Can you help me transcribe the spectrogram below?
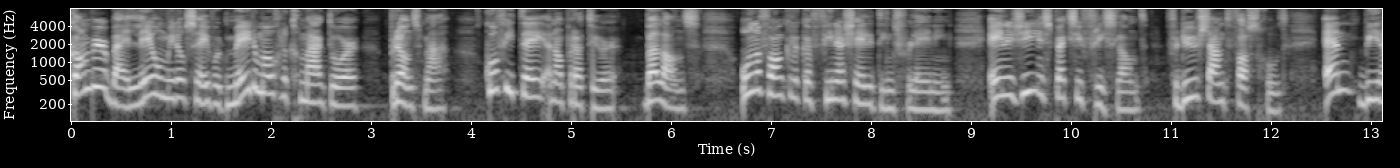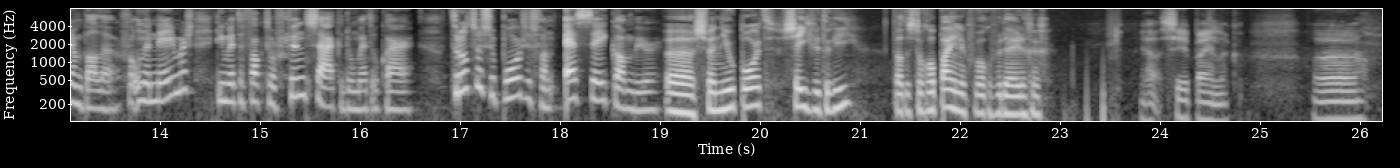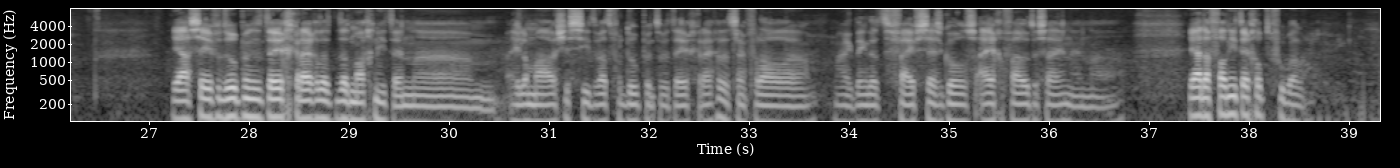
Kambuur bij Leon Middelzee wordt mede mogelijk gemaakt door Brandsma, koffie, thee en apparatuur, Balans, onafhankelijke financiële dienstverlening, Energieinspectie Friesland, verduurzaamd vastgoed en bier en ballen voor ondernemers die met de factor fun zaken doen met elkaar. Trotse supporters van SC Kambuur. Uh, Sven Nieuwpoort, 7-3. Dat is toch wel pijnlijk voor een verdediger? Ja, zeer pijnlijk. Uh, ja, zeven doelpunten tegenkrijgen, dat, dat mag niet. En uh, helemaal als je ziet wat voor doelpunten we tegenkrijgen. Dat zijn vooral, uh, ik denk dat vijf, zes goals eigen fouten zijn. En uh, ja, dat valt niet tegen op te voetballen.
